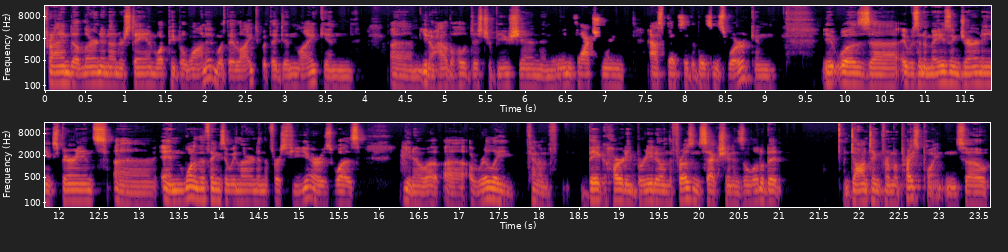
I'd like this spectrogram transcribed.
trying to learn and understand what people wanted, what they liked, what they didn't like, and um, you know how the whole distribution and manufacturing aspects of the business work and it was uh, it was an amazing journey experience uh, and one of the things that we learned in the first few years was you know a, a really kind of big hearty burrito in the frozen section is a little bit daunting from a price point. And so,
